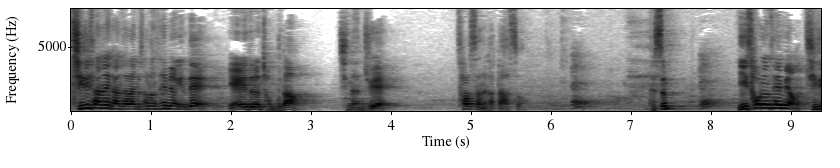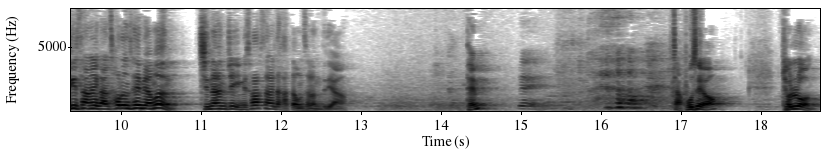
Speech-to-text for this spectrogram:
지리산을 간 사람이 33명인데 얘네들은 전부 다 지난주에 설악산을 갔다 왔어. 네? 됐음? 네? 이 33명, 지리산을 간 33명은 지난주에 이미 설악산을 다 갔다 온 사람들이야. 됨? 네. 자, 보세요. 결론.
